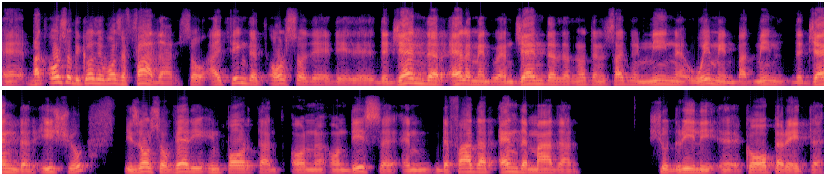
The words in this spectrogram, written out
uh, but also because it was a father. So I think that also the, the, the gender element, when gender does not necessarily mean women, but mean the gender issue, is also very important on, on this. uh, and the father and the mother should really uh, cooperate uh,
